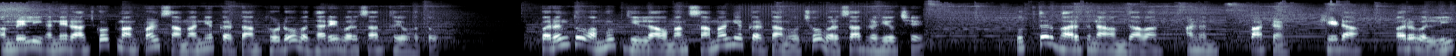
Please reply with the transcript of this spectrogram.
અમરેલી અને રાજકોટમાં પણ સામાન્ય કરતાં થોડો વધારે વરસાદ થયો હતો. પરંતુ અમુક જિલ્લાઓમાં સામાન્ય કરતાં ઓછો વરસાદ રહ્યો છે. ઉત્તર ભારતના અમદાવાદ, આણંદ, પાટણ, ખેડા, અરવલ્લી,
